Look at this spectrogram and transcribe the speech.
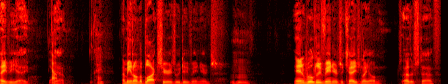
AVA. Yeah. yeah. Okay. I mean, on the block series, we do vineyards, Mm-hmm. and we'll do vineyards occasionally on other stuff.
